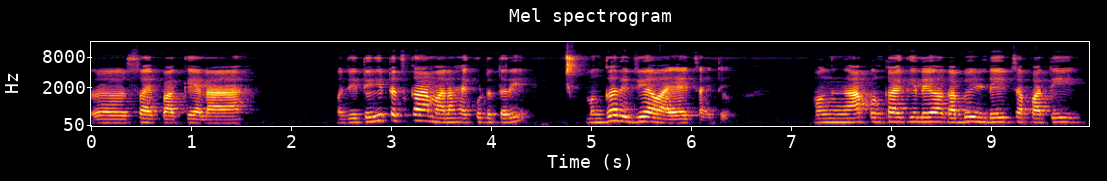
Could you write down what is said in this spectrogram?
तर स्वयंपाक केला. म्हणजे तो इथंच कामाला आहे कुठंतरी. मग घरी जेवा यायचा आहे तो. मग आपण काय केलं? का भेंडी चपाती.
